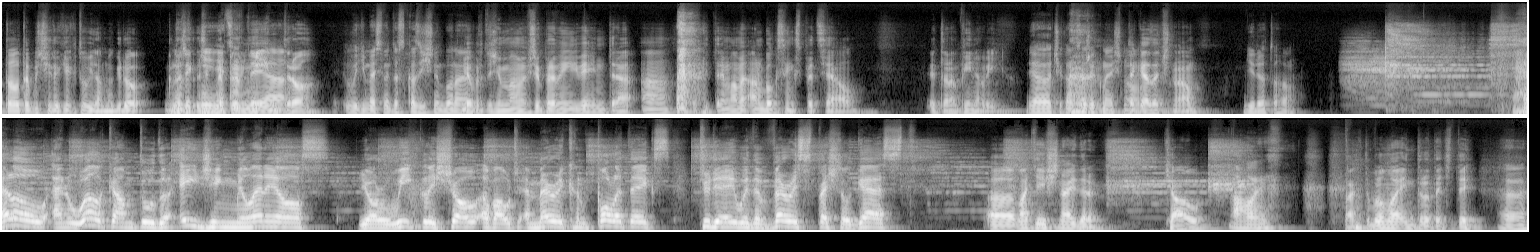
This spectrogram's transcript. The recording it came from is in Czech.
to, tak počkej, tak jak to uděláme? Kdo, kdo No řekni řekne něco první ty a- intro? Uvidíme, jestli mi to zkazíš nebo ne. Jo, protože máme připravený dvě intra a taky tady máme unboxing speciál. Je to napínavý. Jo, jo, čekám, co řekneš, no. Tak já začnu, jo? Jdi do toho. Hello and welcome to the Aging Millennials, your weekly show about American politics. Today with a very special guest, uh, Matěj Schneider. Čau. Ahoj. Tak, to bylo moje intro, teď ty.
